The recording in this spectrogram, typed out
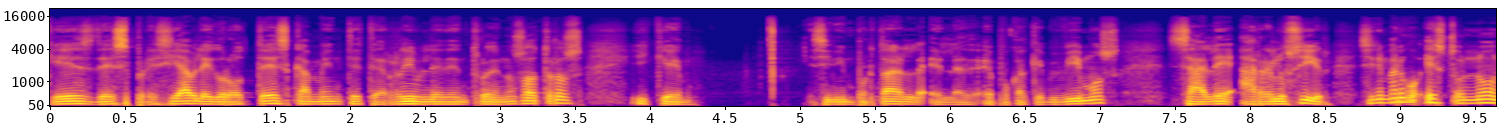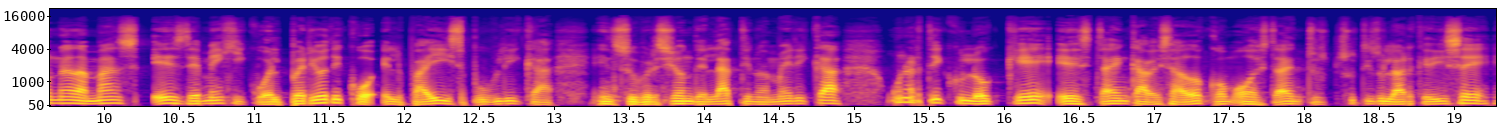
que es despreciable, grotescamente terrible dentro de nosotros y que sin importar la época que vivimos, sale a relucir. Sin embargo, esto no nada más es de México. El periódico El País publica en su versión de Latinoamérica un artículo que está encabezado como, o está en su titular que dice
